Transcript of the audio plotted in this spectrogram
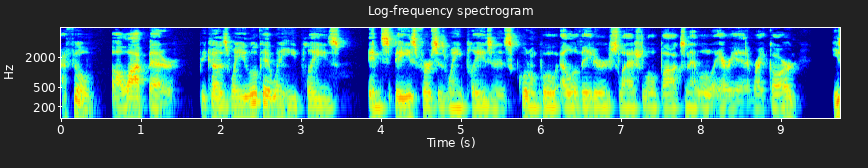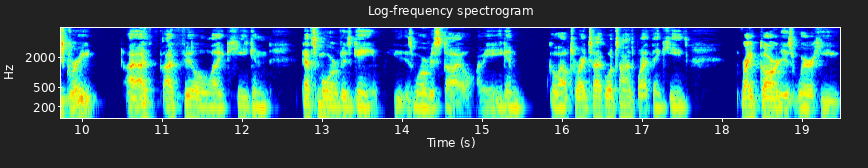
I feel a lot better because when you look at when he plays in space versus when he plays in his quote unquote elevator slash little box in that little area at right guard, he's great. I, I, I feel like he can. That's more of his game. He is more of his style. I mean, he can go out to right tackle at times, but I think he's right guard is where he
